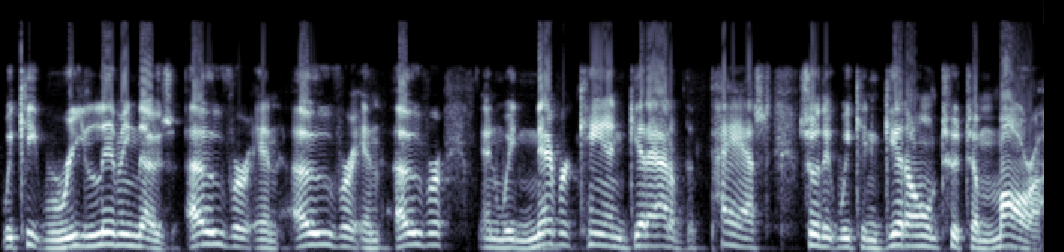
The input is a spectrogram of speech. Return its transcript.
We keep reliving those over and over and over, and we never can get out of the past so that we can get on to tomorrow.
